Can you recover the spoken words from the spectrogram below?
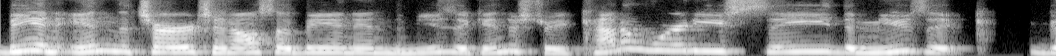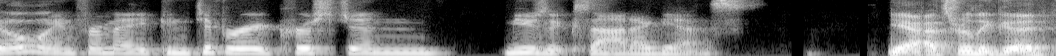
being in the church and also being in the music industry, kind of where do you see the music going from a contemporary Christian music side? I guess. Yeah, it's really good.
